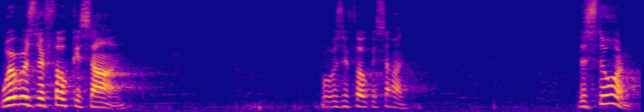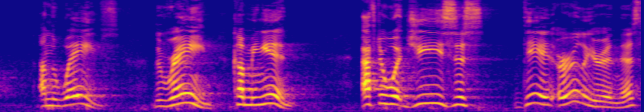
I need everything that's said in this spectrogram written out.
where was their focus on? What was their focus on? The storm, on the waves, the rain coming in. After what Jesus did earlier in this,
